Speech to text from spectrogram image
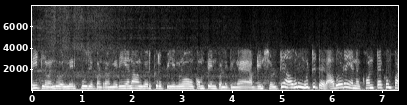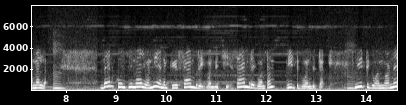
வீட்டில் வந்து ஒரு மாரி பூஜை பண்ற மாரி ஏன்னா அங்க இருக்கிற பிள்ளைங்களும் கம்ப்ளைண்ட் பண்ணுதுங்க அப்படின்னு சொல்லிட்டு அவரும் விட்டுட்டாரு. அதோட என்னை கான்டாக்டும் பண்ணல. தென் கொஞ்ச நாள் வந்து எனக்கு சாம் பிரேக் வந்துச்சு. சாம் பிரேக் வந்துட்டோம் வீட்டுக்கு வந்துட்டேன். வீட்டுக்கு வந்தோடனே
